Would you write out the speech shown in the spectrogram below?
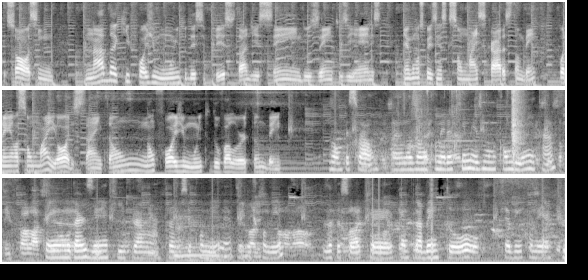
Pessoal, assim, nada que foge muito desse preço, tá? De 100, 200 ienes. Tem algumas coisinhas que são mais caras também, porém elas são maiores, tá? Então não foge muito do valor também. Bom, pessoal, eh, nós vamos comer aqui mesmo no Combine, tá? Tem um lugarzinho aqui pra, pra você comer, né? Pra gente comer. Se a pessoa quer comprar bentô, quer vir comer aqui,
